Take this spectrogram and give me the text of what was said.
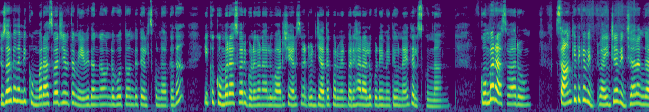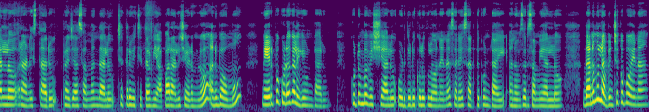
చూసారు కదండి కుంభరాశి వారి జీవితం ఏ విధంగా ఉండబోతోందో తెలుసుకున్నారు కదా? ఇక కుంభరాశి వారి గుణగణాలు వారు చేయాల్సినటువంటి జాతకపరమైన పరిహారాలు కూడా ఏమైతే ఉన్నాయో తెలుసుకుందాం. కుంభరాశి వారు సాంకేతిక వి వైద్య విద్యా రంగాల్లో రాణిస్తారు. ప్రజా సంబంధాలు చిత్ర విచిత్ర వ్యాపారాలు చేయడంలో అనుభవము నేర్పు కూడా కలిగి ఉంటారు. కుటుంబ విషయాలు ఒడిదుడుకులకులోనైనా సరే సర్దుకుంటాయి అనవసర సమయాల్లో. ధనము లభించకపోయినా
